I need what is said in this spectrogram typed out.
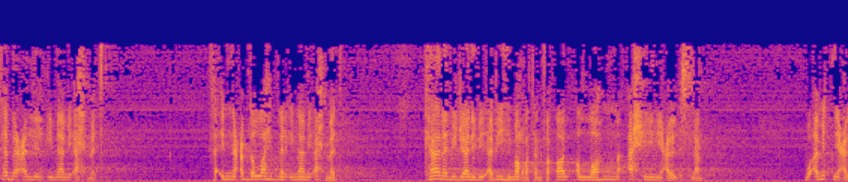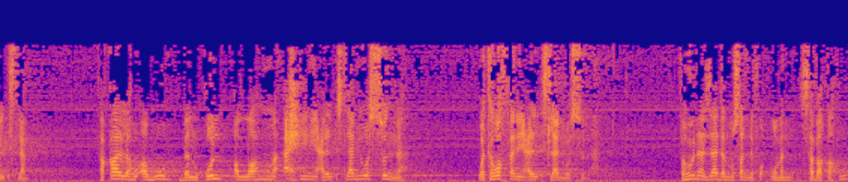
تبعا للإمام أحمد. فإن عبد الله بن الإمام أحمد كان بجانب أبيه مرة فقال اللهم أحيني على الإسلام وأمتني على الإسلام. فقال له أبوه بل قل اللهم أحيني على الإسلام والسنة وتوفني على الإسلام والسنة. فهنا زاد المصنف ومن سبقه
